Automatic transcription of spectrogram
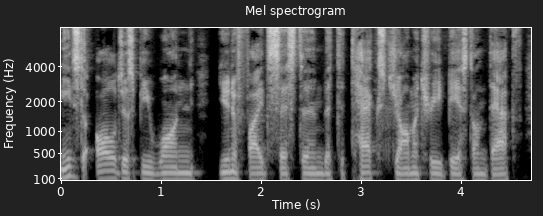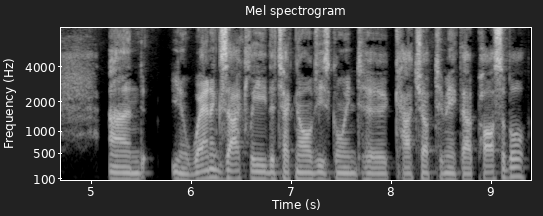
Needs to all just be one unified system that detects geometry based on depth. And, you know, when exactly the technology is going to catch up to make that possible,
